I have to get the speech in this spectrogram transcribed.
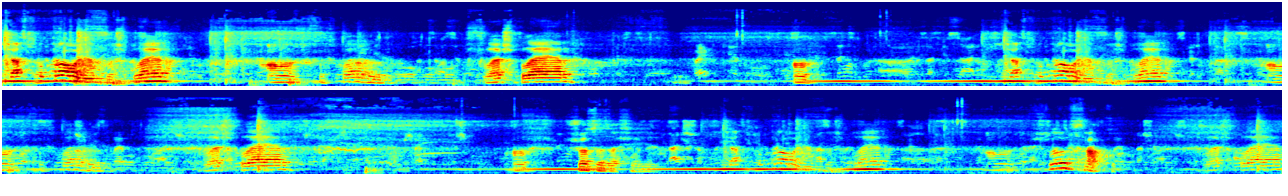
Сейчас попробуем. Флешплеер. А, ну, що флешплеєр? Ні. Флешплеер. А. Сейчас попробуем. Флешплеер. А, ну, що флешплеєр? Ні. Флешплеер. А, що це за фігня? Сейчас попробуем. Флешплеер. А, ну, пішли в сраку. Флешплеер.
